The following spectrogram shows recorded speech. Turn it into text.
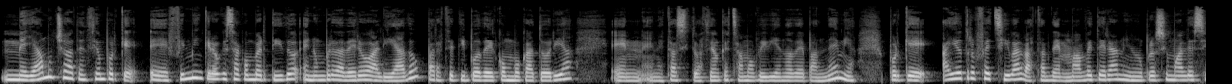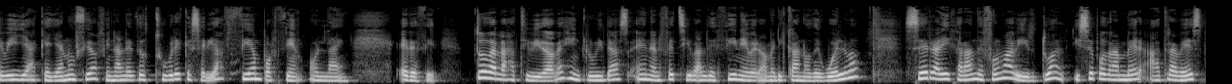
Me llama mucho la atención porque eh, Filming creo que se ha convertido en un verdadero aliado para este tipo de convocatoria en, en, esta situación que estamos viviendo de pandemia. Porque hay otro festival bastante más veterano y muy próximo al de Sevilla que ya anunció a finales de octubre que sería 100% online. Es decir, Todas las actividades incluidas en el Festival de Cine Iberoamericano de Huelva se realizarán de forma virtual y se podrán ver a través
